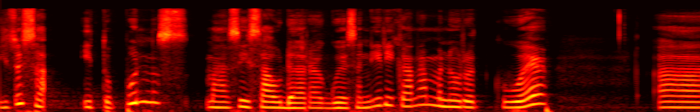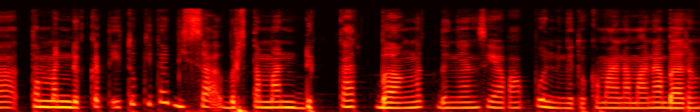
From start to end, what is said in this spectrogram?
itu itu pun masih saudara gue sendiri karena menurut gue uh, teman deket itu kita bisa berteman dekat banget dengan siapa pun gitu ke mana-mana bareng.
